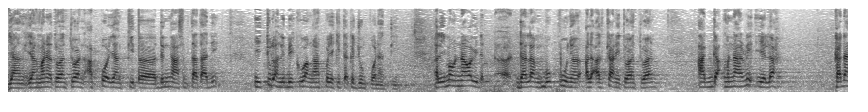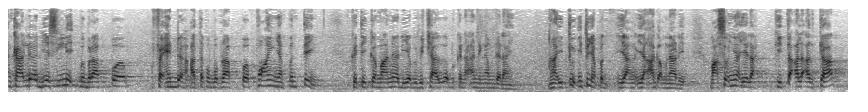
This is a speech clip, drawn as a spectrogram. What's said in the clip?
yang yang mana tuan-tuan apa yang kita dengar sebentar tadi itulah lebih kurang apa yang kita akan jumpa nanti al-Imam Nawawi uh, dalam bukunya al-Azkar ni tuan-tuan agak menarik ialah kadang-kala dia selit beberapa faedah ataupun beberapa poin yang penting ketika mana dia berbicara berkenaan dengan benda lain. Nah itu itu yang yang yang agak menarik. Maksudnya ialah kita al-azkar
